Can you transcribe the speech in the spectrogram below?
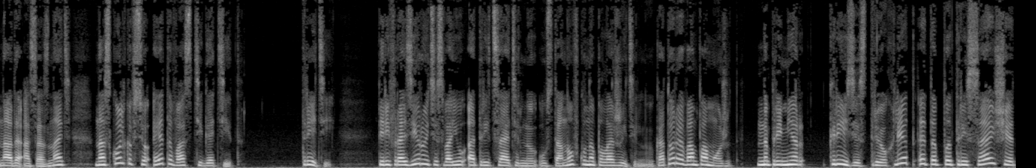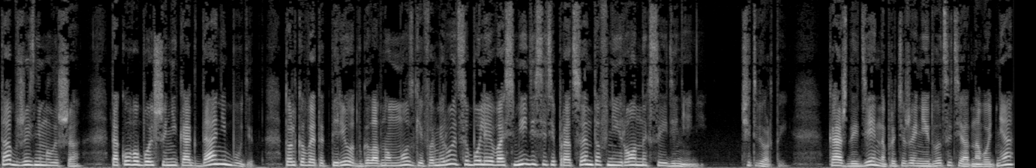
Надо осознать, насколько все это вас тяготит. Третий. Перефразируйте свою отрицательную установку на положительную, которая вам поможет. Например, Кризис трех лет — это потрясающий этап жизни малыша. Такого больше никогда не будет. Только в этот период в головном мозге формируется более 80% нейронных соединений. Четвертый. Каждый день на протяжении 21 дня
